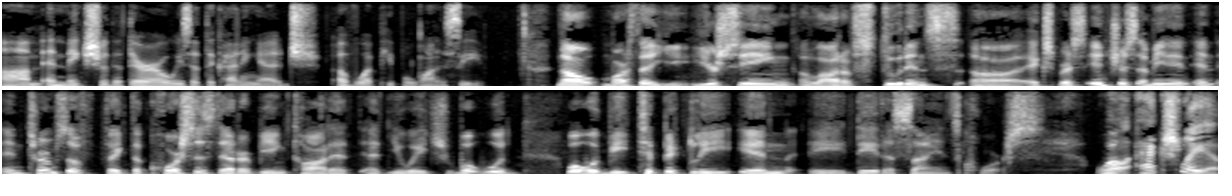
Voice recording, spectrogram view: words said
um, and make sure that they're always at the cutting edge of what people want to see. Now, Martha, you're seeing a lot of students uh, express interest. I mean, in, in, in, terms of like the courses that are being taught at, at UH, what would what would be typically in a data science course? Well, actually, uh,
